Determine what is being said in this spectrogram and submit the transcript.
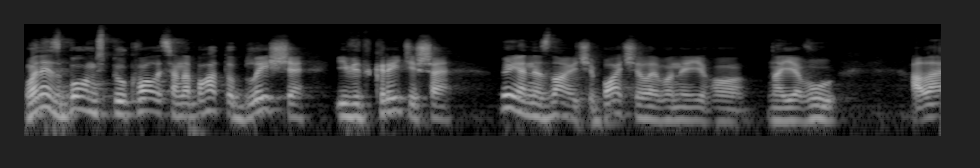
Вони з Богом спілкувалися набагато ближче і відкритіше. Ну, я не знаю, чи бачили вони його наяву, але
